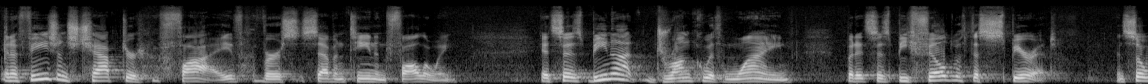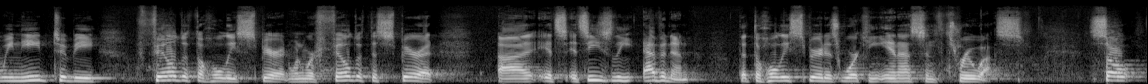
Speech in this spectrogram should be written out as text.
In Ephesians chapter 5, verse 17 and following, it says, Be not drunk with wine, but it says, Be filled with the Spirit. And so we need to be filled with the Holy Spirit. When we're filled with the Spirit, uh, it's, it's easily evident that the Holy Spirit is working in us and through us. So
